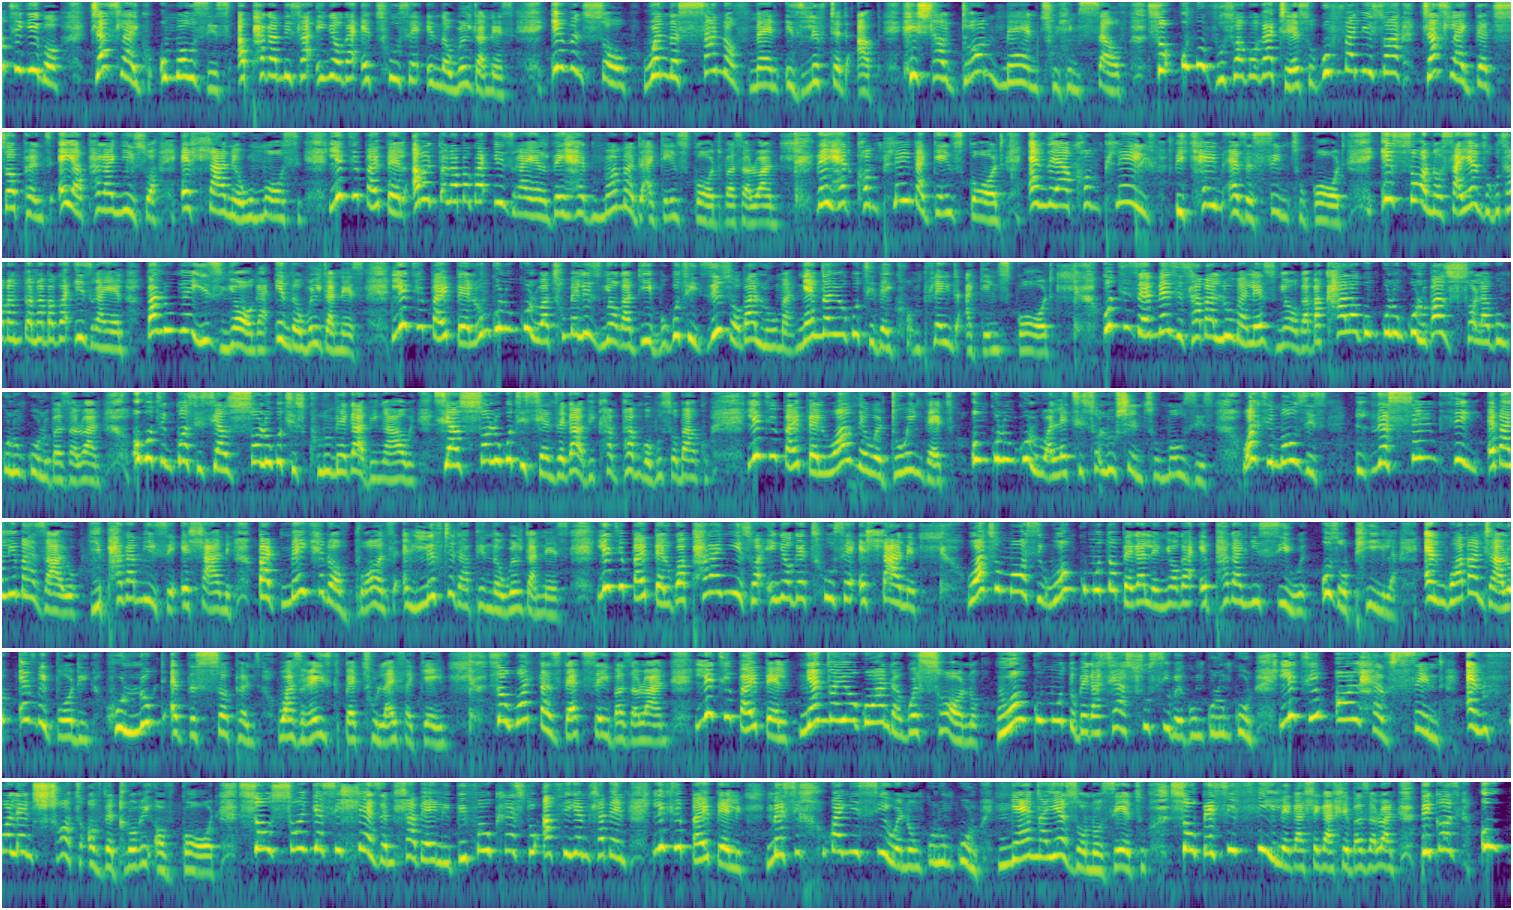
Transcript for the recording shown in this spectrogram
uthi kibo just like uMoses aphakamisa inyoka ethuse in the wilderness even so when the son of man is lifted up he shall draw men to himself. So ukuvuswa kukaJesu kufaniswa just like that serpent eyaphakanyiswa ehlane uMosi. Lithi iBhayibheli abantwana bakwaIsrael they had murmured against God bazalwane. They had complained against God and their complaints became as a sin to God. Isono saye yenza ukuthi abantwana bakwa-israyeli balunywe yizinyoka in the wilderness. Lithi ibhayibheli unkulunkulu wathumela izinyoka kibo ukuthi zizobaluma ngenxa yokuthi they complained against god. Kuthi zemezisi abaluma lezi nyoka bakhala kunkulunkulu bazisola kunkulunkulu bazalwane ukuthi inkosi siyazisola ukuthi sikhulume kabi ngawe siyazisola ukuthi siyenze kabi phambi kobuso bakho. Lithi ibhayibheli while they were doing that unkulunkulu waletha isolution to moses. Wathi moses the same thing ebalimazayo yiphakamise ehlane but make it of bronze and lift it up in the wilderness. Lithi ibhayibheli kwaphakanyiswa inyoka ethuse ehlane. Wathi uMosi wonke umuntu obheka le nyoka ephakanyisiwe uzophila. And kwaba njalo everybody who looked at the serpent was raised back to life again. So what does that say bazalwane? Lithi iBhayibheli ngenxa yokwanda kwesono wonke umuntu bekaseyasusiwe kuNkulunkulu. Lithi all have sinned and fallen short of the glory of God. So sonke sihleze emhlabeni before uKristu afike emhlabeni lithi iBhayibheli mesihlukanyisiwe noNkulunkulu ngenxa yezono zethu. So besifile kahle kahle bazalwane because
